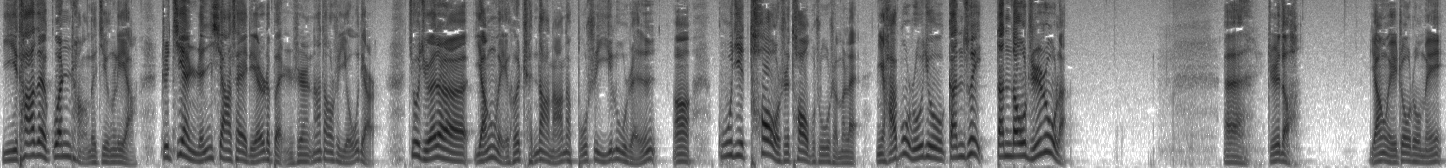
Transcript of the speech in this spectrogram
以他在官场的经历啊，这见人下菜碟的本事那倒是有点儿就觉得杨伟和陈大拿那不是一路人啊，估计套是套不出什么来。你还不如就干脆单刀直入了。嗯，知道。杨伟皱皱眉，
